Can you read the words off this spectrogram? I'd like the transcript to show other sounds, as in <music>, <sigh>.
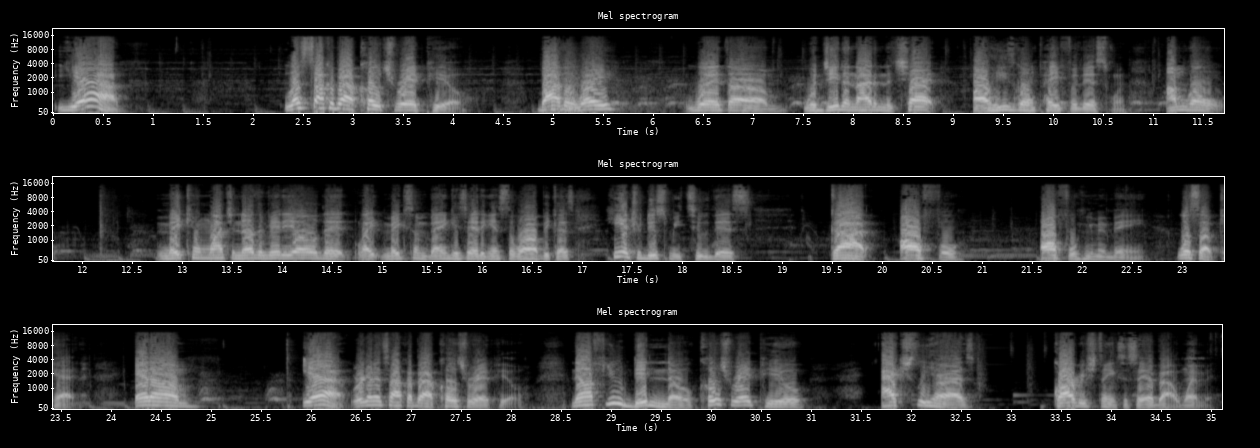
yeah, let's talk about Coach Red Pill. By the way, with um with Gina Knight in the chat, oh he's gonna pay for this one. I'm gonna make him watch another video that like makes him bang his head against the wall because he introduced me to this god awful, awful human being. What's up, cat? And um yeah, we're gonna talk about Coach Red Pill. Now, if you didn't know, Coach Red Pill actually has garbage things to say about women.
